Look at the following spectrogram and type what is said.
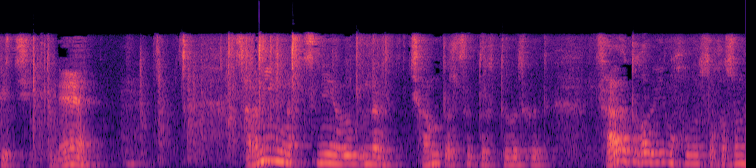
гэж итгэнэ. Сармын арцны өвнөр чамд алсад төртөөлөхөд Цаад говийн хуус холон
